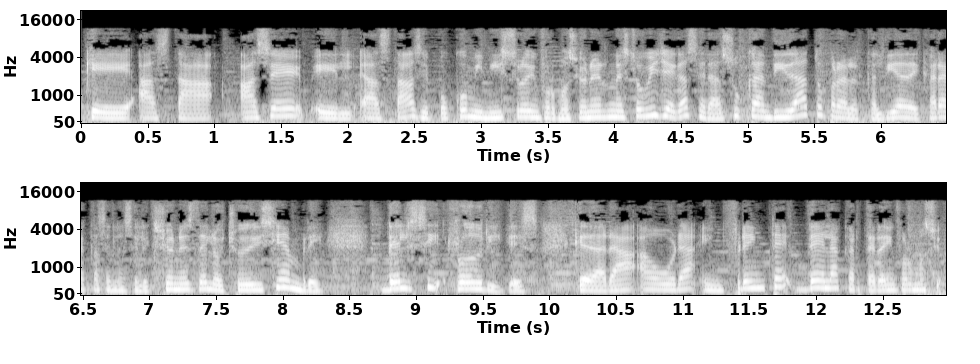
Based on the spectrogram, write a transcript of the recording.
que hasta hace, el, hasta hace poco, ministro de Información Ernesto Villegas será su candidato para la alcaldía de Caracas en las elecciones del 8 de diciembre. Delcy Rodríguez quedará ahora enfrente de la cartera de información.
